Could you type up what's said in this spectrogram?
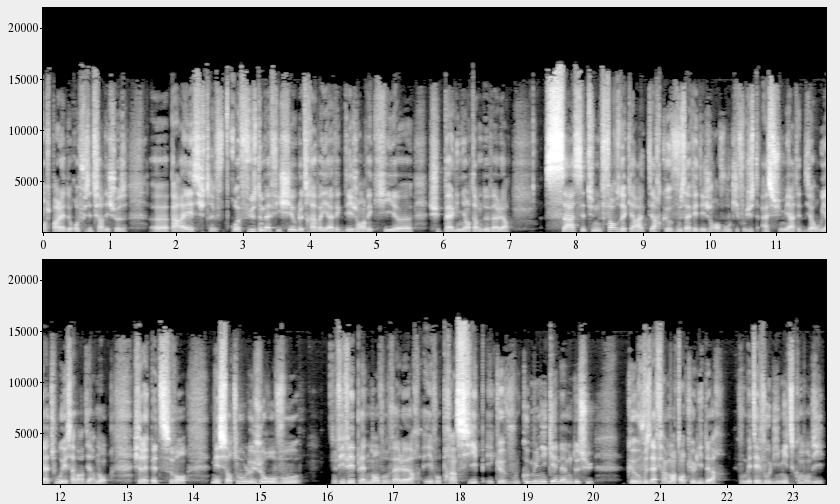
Quand je parlais de refuser de faire des choses, euh, pareil, si je refuse de m'afficher ou de travailler avec des gens avec qui euh, je suis pas aligné en termes de valeurs, ça, c'est une force de caractère que vous avez déjà en vous, qu'il faut juste assumer, arrêter de dire oui à tout et savoir dire non. Je répète souvent. Mais surtout, le jour où vous vivez pleinement vos valeurs et vos principes et que vous communiquez même dessus, que vous vous affirmez en tant que leader, vous mettez vos limites, comme on dit,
